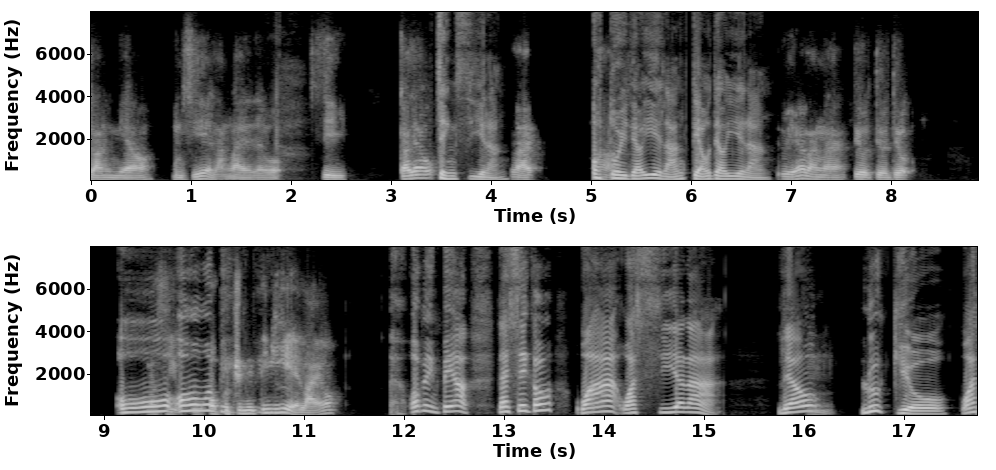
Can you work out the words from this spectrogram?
個人名，毋是迄個人来的喎，是甲了正事人，來哦，对掉伊人，掉掉伊人，对个人来，对对对，哦哦，我明 opportunity 伊会来哦。我明白啊。嚟先讲，我我试啊啦，了嗯你叫我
